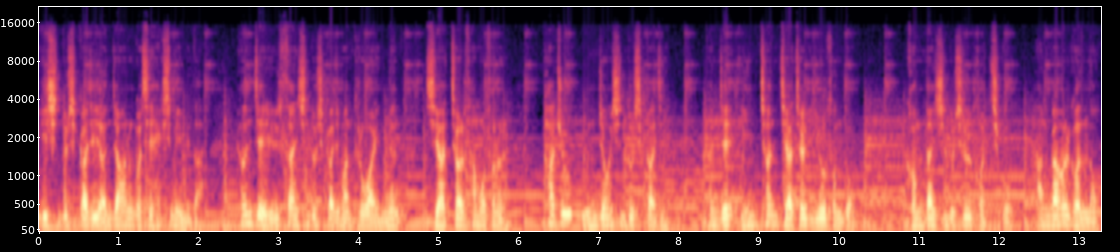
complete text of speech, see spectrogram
2기 신도시까지 연장하는 것이 핵심입니다. 현재 일산 신도시까지만 들어와 있는 지하철 3호선을 파주 운정 신도시까지, 현재 인천 지하철 2호선도 검단 신도시를 거치고 한강을 건너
